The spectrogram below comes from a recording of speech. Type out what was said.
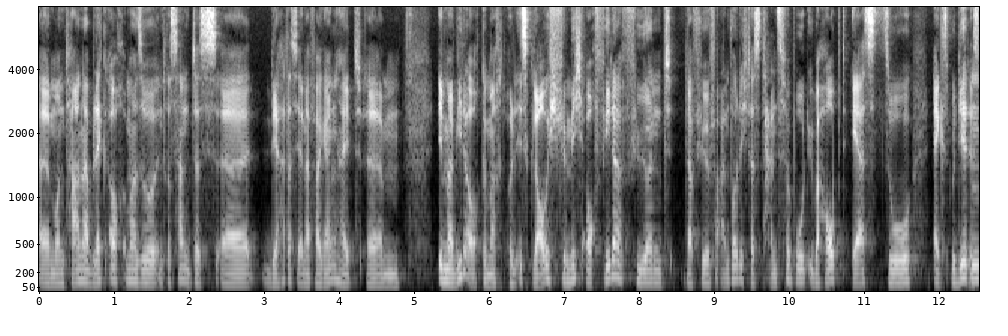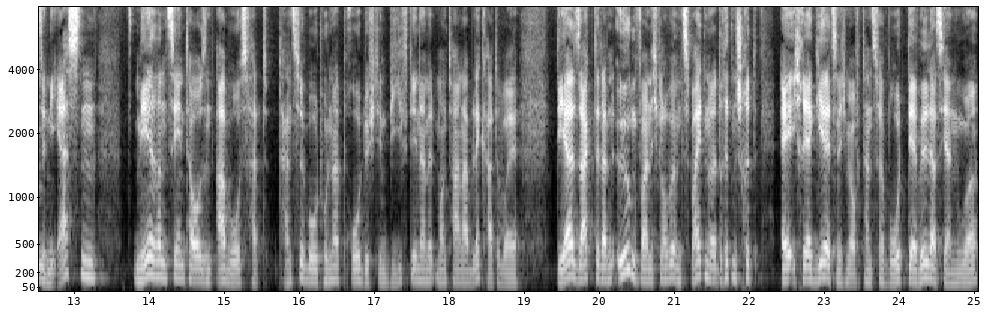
äh, Montana Black auch immer so interessant, dass äh, der hat das ja in der Vergangenheit ähm, immer wieder auch gemacht und ist, glaube ich, für mich auch federführend dafür verantwortlich, dass Tanzverbot überhaupt erst so explodiert Mhm. ist. Denn die ersten mehreren 10.000 Abos hat Tanzverbot 100 Pro durch den Beef, den er mit Montana Black hatte, weil der sagte dann irgendwann, ich glaube im zweiten oder dritten Schritt, ey, ich reagiere jetzt nicht mehr auf Tanzverbot, der will das ja nur,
